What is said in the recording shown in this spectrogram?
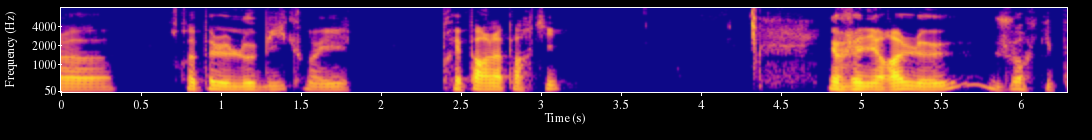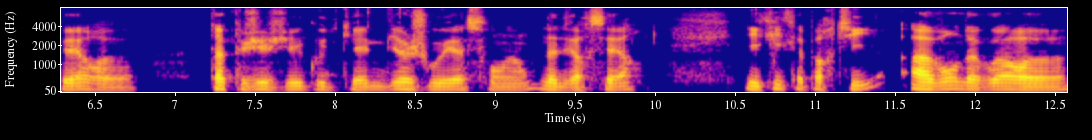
le ce qu'on appelle le lobby quand ils préparent la partie. Et en général, le joueur qui perd, heu, tape GG, good game, bien joué à son adversaire et quitte la partie avant d'avoir, heu,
